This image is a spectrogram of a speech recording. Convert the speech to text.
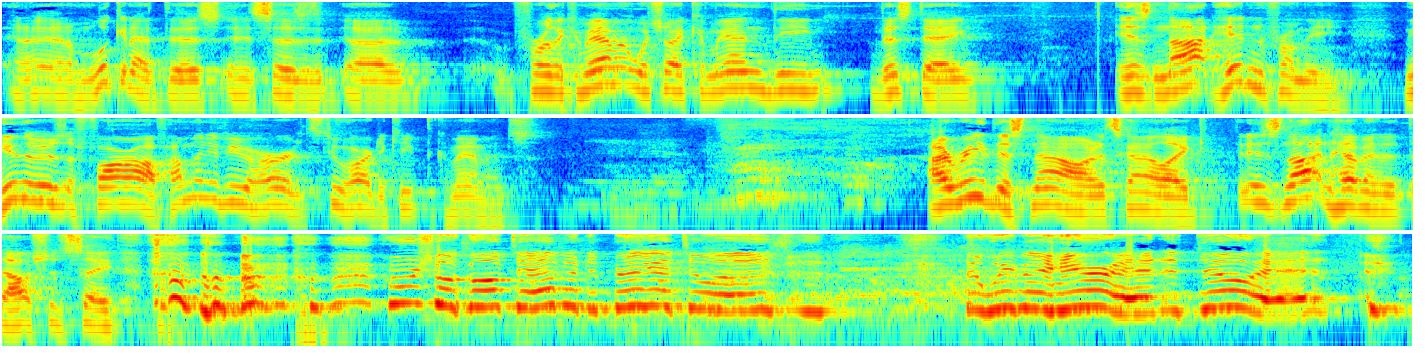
and, and, I'm looking at this, and it says, uh, For the commandment which I command thee this day is not hidden from thee, neither is it far off. How many of you heard it's too hard to keep the commandments? I read this now and it's kind of like, it is not in heaven that thou should say, Who shall go up to heaven to bring it to us, that we may hear it and do it?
